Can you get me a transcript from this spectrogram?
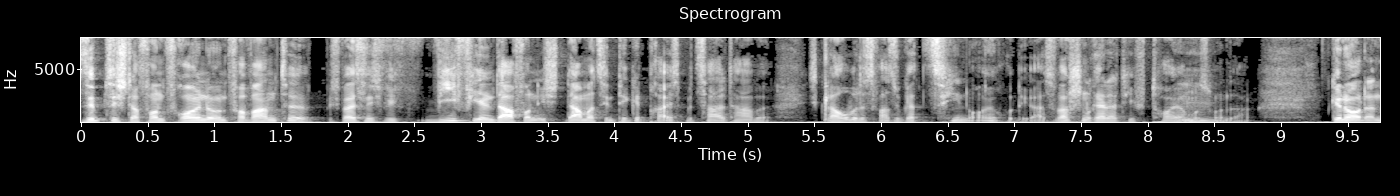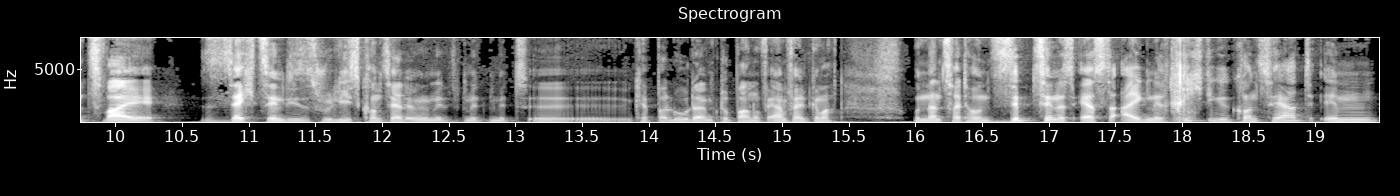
70 davon Freunde und Verwandte. Ich weiß nicht, wie, wie vielen davon ich damals den Ticketpreis bezahlt habe. Ich glaube, das war sogar 10 Euro, Digga. Es war schon relativ teuer, muss man sagen. Genau, dann 2016 dieses Release-Konzert irgendwie mit, mit, mit äh, Cat Baloo da im Clubbahnhof Ehrenfeld gemacht. Und dann 2017 das erste eigene richtige Konzert im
